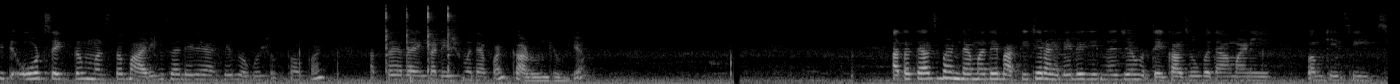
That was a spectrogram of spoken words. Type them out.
इथे ओट्स एकदम मस्त बारीक झालेले आहे बघू शकतो आपण. आता याला एका डिशमध्ये आपण काढून घेऊया. आता त्याच भांड्यामध्ये बाकीचे राहिलेले जिन्नस जे होते काजू बदाम आणि पंपकिन सीड्स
